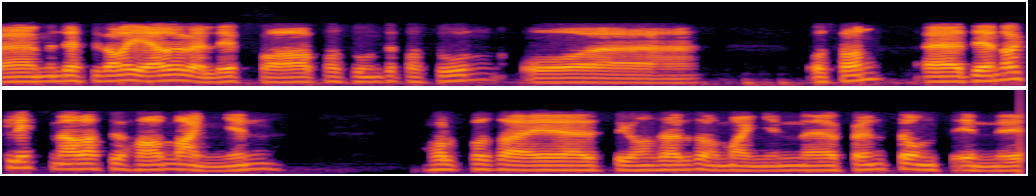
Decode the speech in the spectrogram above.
Eh, men dette varierer veldig fra person til person og, og sånn. Eh, det er nok litt mer at du har mange holdt på å si, eh, hvis jeg kan si det sånn, mange eh, friendzones inni,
